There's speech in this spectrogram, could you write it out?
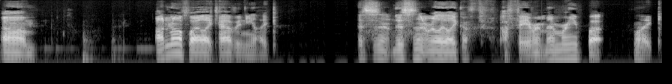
um, I don't know if I like have any like this isn't this isn't really like a favorite memory, but like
